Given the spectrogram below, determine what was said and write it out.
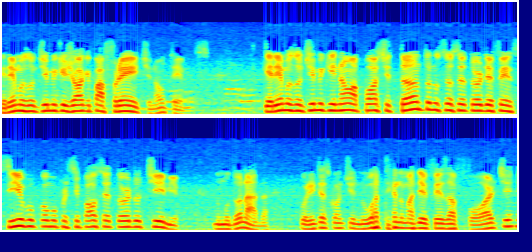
Queremos um time que jogue para frente. Não temos. queremos um time que não aposte tanto no seu setor defensivo como o principal setor do time. Não mudou nada. O Corinthians continua tendo uma defesa forte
